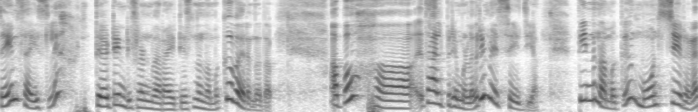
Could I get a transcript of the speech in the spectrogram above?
സെയിം സൈസിൽ തേർട്ടീൻ ഡിഫറെന്റ് വെറൈറ്റീസിന് നമുക്ക് വരുന്നത്. അപ്പോൾ താല്പര്യമുള്ളവർ മെസ്സേജ് ചെയ്യാം. പിന്നെ നമുക്ക് മോൺസ്റ്റീറയുടെ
